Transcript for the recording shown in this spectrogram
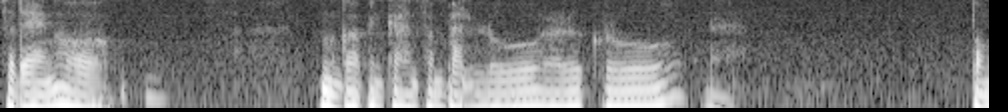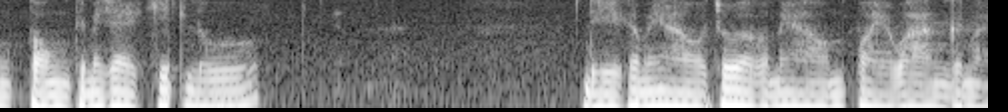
แสดงออก มันก็เป็นการสัมผัสรู้ระลึกรู้ตรงๆที่ไม่ใช่คิดรู้ ดีก็ไม่เอาชั่วก็ไม่เอาปล่อยวางขึ้นมา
